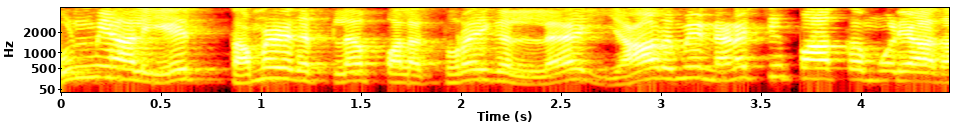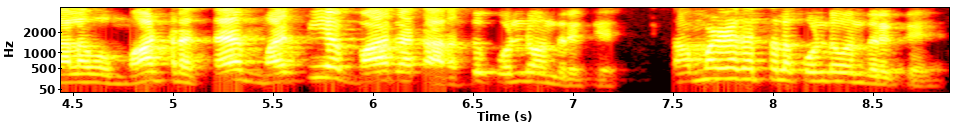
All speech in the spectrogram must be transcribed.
உண்மையாலேயே தமிழகத்துல பல துறைகள்ல யாருமே நினைச்சு பார்க்க முடியாத அளவு மாற்றத்தை மத்திய பாஜக அரசு கொண்டு வந்திருக்கு. தமிழகத்துல கொண்டு வந்திருக்கு.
